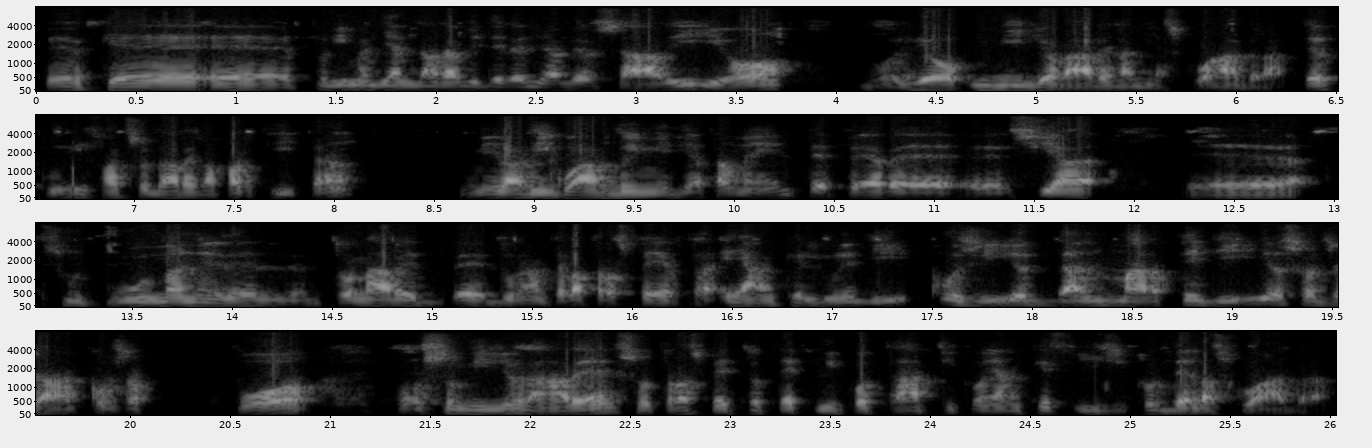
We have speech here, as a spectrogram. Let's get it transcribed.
perché eh, prima di andare a vedere gli avversari io voglio migliorare la mia squadra, per cui mi faccio dare la partita, me la riguardo immediatamente per eh, sia eh, sul pullman nel, tornare eh, durante la trasferta e anche il lunedì, così io dal martedì io so già cosa può, posso migliorare sotto l'aspetto tecnico, tattico e anche fisico della squadra.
